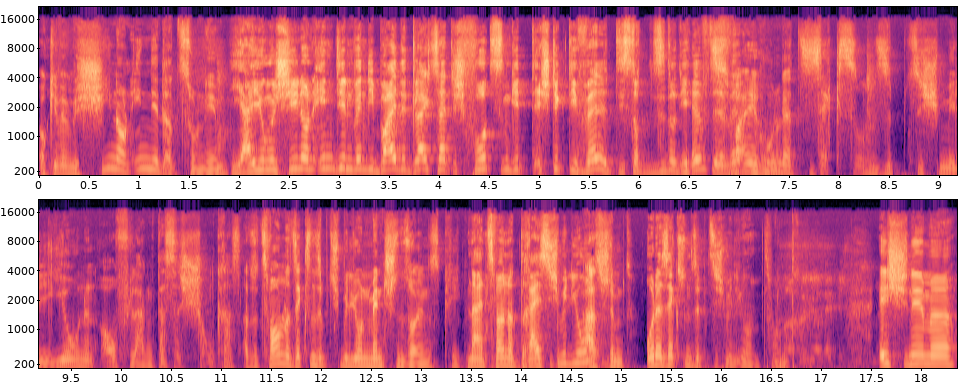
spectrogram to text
Okay, wenn wir China und Indien dazu nehmen. Ja, Junge, China und Indien, wenn die beide gleichzeitig furzen, geht, erstickt die Welt. Die, ist doch, sind doch die Hälfte der Welt. Bruder. 276 Millionen Auflagen, das ist schon krass. Also 276 Millionen Menschen sollen es kriegen. Nein, 230 Millionen Ah, das stimmt. oder 76 Millionen. Ich nehme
